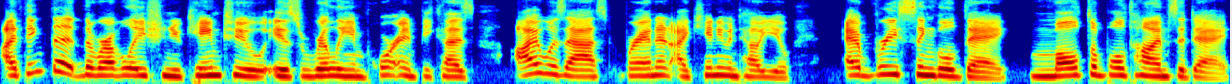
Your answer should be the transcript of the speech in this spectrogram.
I think that the revelation you came to is really important because I was asked, Brandon, I can't even tell you every single day, multiple times a day.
